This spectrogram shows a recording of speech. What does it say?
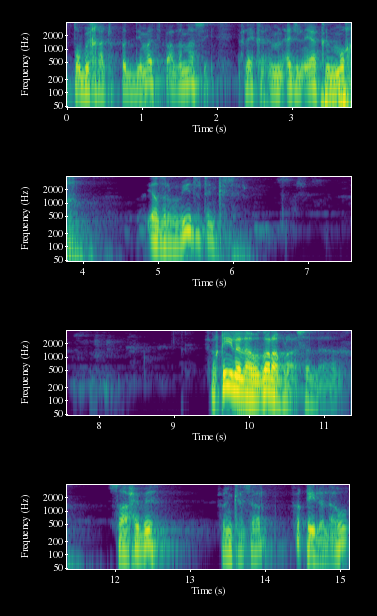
طبخت وقدمت بعض الناس عليك من أجل أن يأكل المخ يضرب بيده تنكسر فقيل له ضرب رأس صاحبه فانكسر فقيل له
